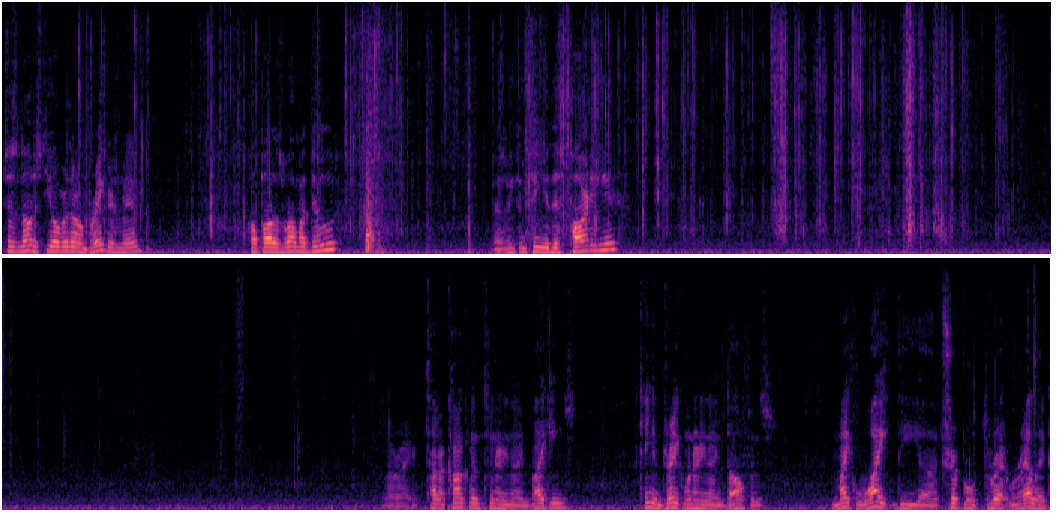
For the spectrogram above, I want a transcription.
Just noticed you over there on Breakers, man. Hope all is well, my dude. As we continue this party here. All right. Tyler Conklin, 299 Vikings. Kenyon Drake, 199 Dolphins. Mike White, the uh, triple threat relic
